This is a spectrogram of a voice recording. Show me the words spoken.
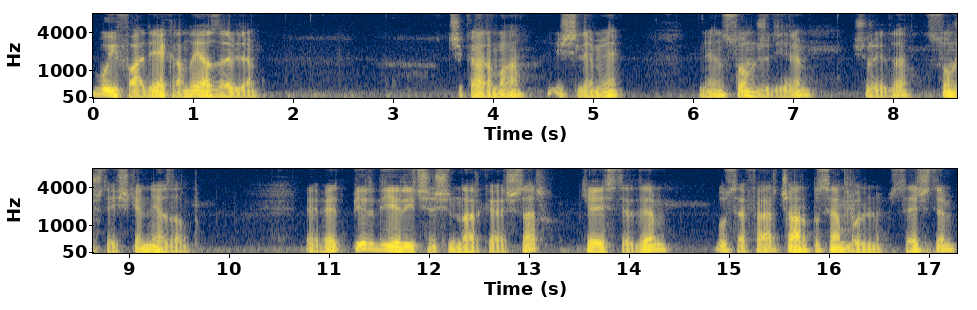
bu ifadeyi ekranda yazdırabilirim. Çıkarma işleminin sonucu diyelim. Şuraya da sonuç değişkenini yazalım. Evet bir diğeri için şimdi arkadaşlar case dedim. Bu sefer çarpı sembolünü seçtim.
